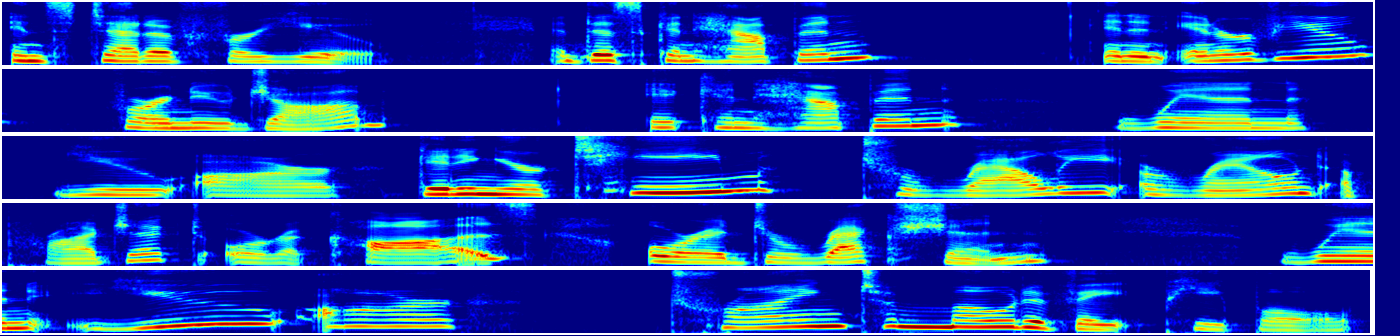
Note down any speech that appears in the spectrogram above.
instead of for you. And this can happen in an interview for a new job. It can happen when you are getting your team to rally around a project or a cause or a direction, when you are trying to motivate people,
